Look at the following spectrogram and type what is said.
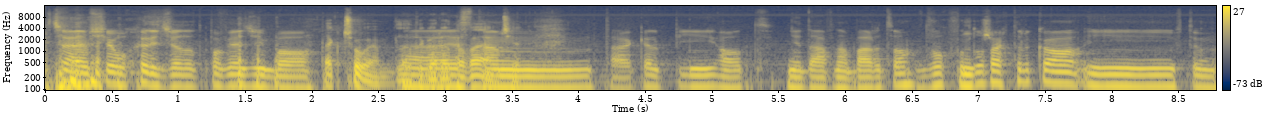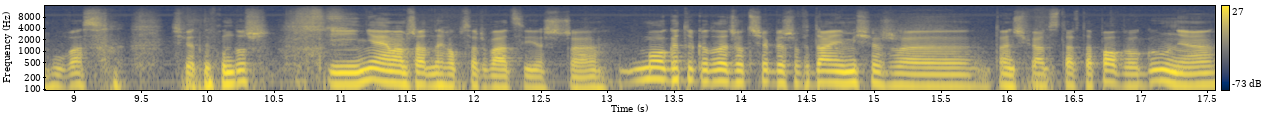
chciałem się uchylić od odpowiedzi, bo Tak czułem, dlatego e, ratowałem cię. tak, LP od niedawna bardzo. W dwóch funduszach tylko i w tym u was. Świetny fundusz. I nie mam żadnych obserwacji jeszcze. Mogę tylko dodać od siebie, że wydaje mi się, że ten świat startupowy ogólnie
